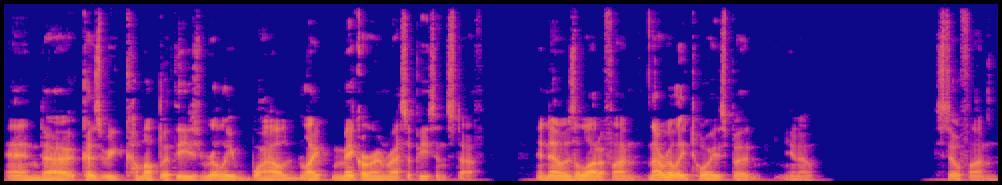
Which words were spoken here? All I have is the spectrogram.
and because uh, we come up with these really wild, like make our own recipes and stuff and that was a lot of fun. Not really toys, but you know, still fun.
